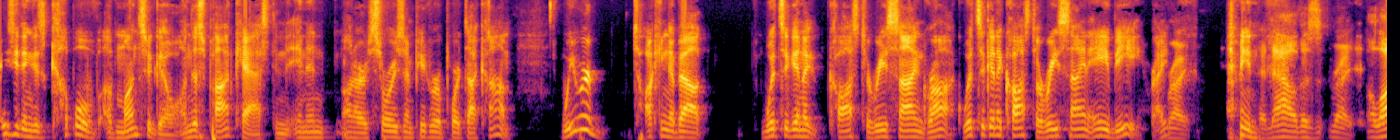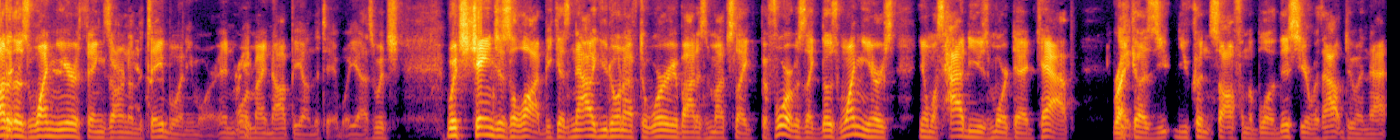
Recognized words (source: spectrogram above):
crazy thing is, a couple of, of, months ago on this podcast and, and in, on our stories on PewterReport.com, we were talking about what's it going to cost to re-sign Gronk? What's it going to cost to re-sign AB? Right. Right. I mean, and now there's right. A lot of those one year things aren't on the table anymore, and right. or might not be on the table. Yes, which which changes a lot because now you don't have to worry about as much. Like before, it was like those one years you almost had to use more dead cap, right? Because you, you couldn't soften the blow this year without doing that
